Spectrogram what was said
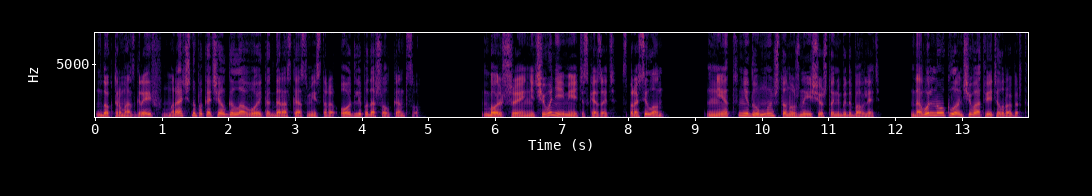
Доктор Масгрейв мрачно покачал головой, когда рассказ мистера Одли подошел к концу. «Больше ничего не имеете сказать?» — спросил он. «Нет, не думаю, что нужно еще что-нибудь добавлять», — довольно уклончиво ответил Роберт.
